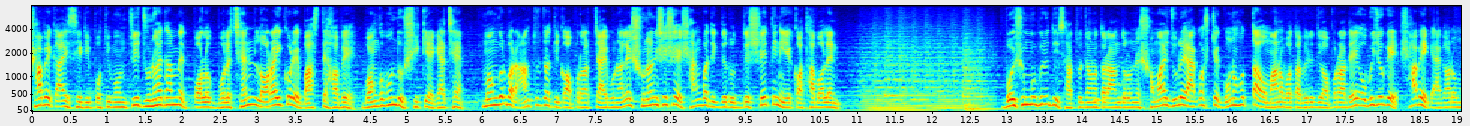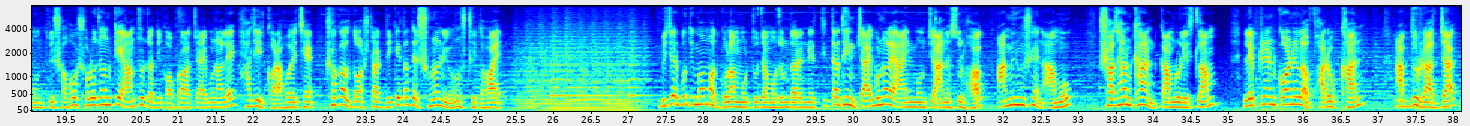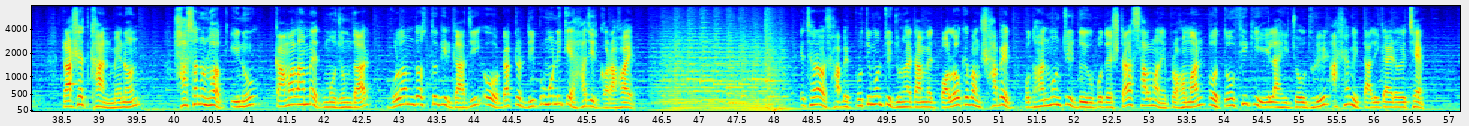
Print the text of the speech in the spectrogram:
সাবেক আইসিটি প্রতিমন্ত্রী জুনায়দ আহমেদ পলক বলেছেন, লড়াই করে বাঁচতে হবে। বঙ্গবন্ধু শিখিয়ে গেছে। মঙ্গলবার আন্তর্জাতিক অপরাধ ট্রাইব্যুনালে শুনানি শেষে সাংবাদিকদের উদ্দেশ্যে তিনি এ কথা বলেন। বৈষম্য বিরোধী ছাত্র জনতার আন্দোলনের সময় জুলাই আগস্টে গণহত্যা ও মানবতা বিরোধী অপরাধে অভিযোগে সাবেক এগারো মন্ত্রী সহ ষোলো জনকে আন্তর্জাতিক অপরাধ ট্রাইব্যুনালে হাজির করা হয়েছে। সকাল দশটার দিকে তাদের শুনানি অনুষ্ঠিত হয়। বিচারপতি মোহাম্মদ গোলাম মুর্তুজা মজুমদারের নেতৃত্বাধীন ট্রাইব্যুনালে আইনমন্ত্রী আনিসুল হক, আমির হোসেন আমু, শাহজাহান খান, কামরুল ইসলাম, লেফটেন্যান্ট কর্নেল অফ ফারুক খান, আব্দুর রাজ্জাক, রাশেদ খান মেনন, হাসানুল হক ইনু, কামাল আহমেদ মজুমদার, গোলাম দস্তগীর গাজী ও ডক্টর দীপুমণিকে হাজির করা হয়। এছাড়াও সাবেক প্রতিমন্ত্রী জুনায়দ আহমেদ পলক এবং সাবেক প্রধানমন্ত্রীর দুই উপদেষ্টা সালমান রহমান ও তৌফিকি ইলাহি চৌধুরীর আসামির তালিকায় রয়েছে।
